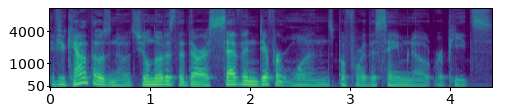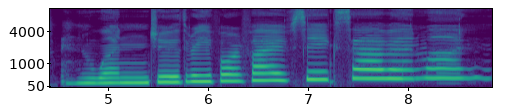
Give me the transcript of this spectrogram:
If you count those notes, you'll notice that there are seven different ones before the same note repeats. One, two, three, four, five, six, seven, one.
